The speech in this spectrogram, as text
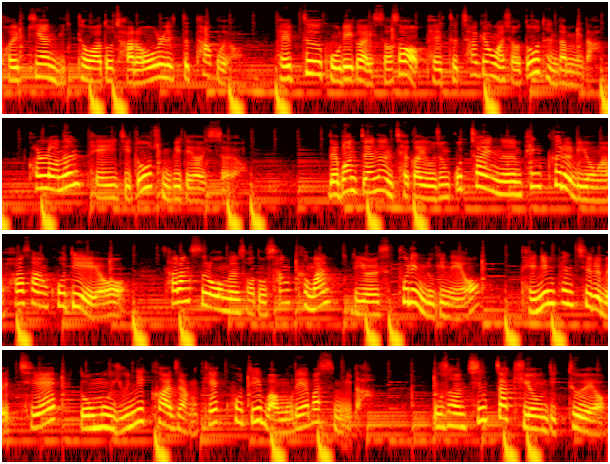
bulky한 니트와도 잘 어울릴 듯 하고요. 벨트 고리가 있어서 벨트 착용하셔도 된답니다. 컬러는 베이지도 준비되어 있어요. 네 번째는 제가 요즘 꽂혀있는 핑크를 이용한 화사한 코디예요. 사랑스러우면서도 상큼한 real spring look이네요. 데님 팬츠를 매치해 너무 unique하지 않게 코디 마무리해봤습니다. 우선 진짜 귀여운 니트웨어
